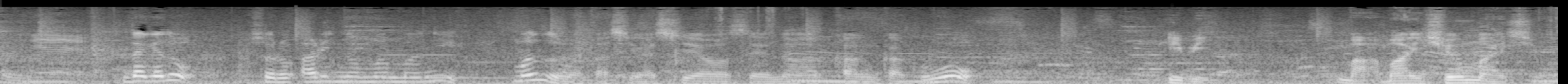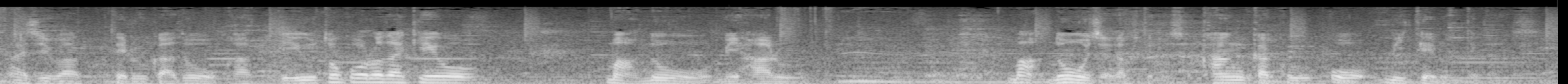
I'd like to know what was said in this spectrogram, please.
うんだけどそれをありのままにまず私が幸せな感覚を日々、まあ、毎週毎週味わってるかどうかっていうところだけを、まあ、脳を見張る。うん。まあ脳じゃなくてですよ。感覚を見てるって感じ。です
